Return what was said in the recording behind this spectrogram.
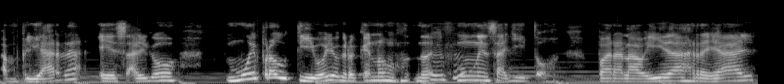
ampliarla, es algo muy productivo. Yo creo que no, es un ensayito para la vida real,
